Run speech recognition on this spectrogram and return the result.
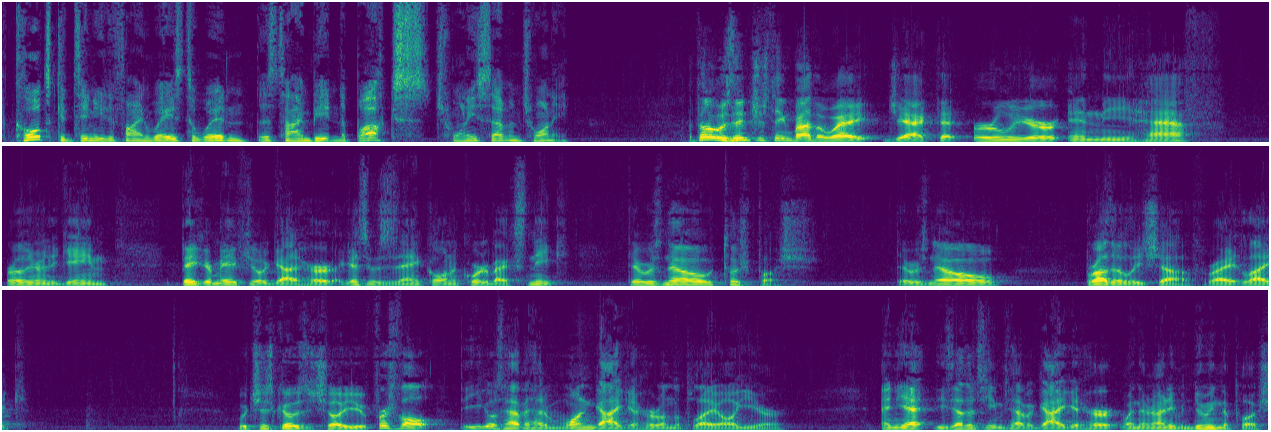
The Colts continue to find ways to win, this time beating the Bucks 27-20. I thought it was interesting, by the way, Jack, that earlier in the half, earlier in the game, Baker Mayfield got hurt. I guess it was his ankle on a quarterback sneak. There was no tush push. There was no brotherly shove, right? Like, which just goes to show you, first of all, the Eagles haven't had one guy get hurt on the play all year. And yet these other teams have a guy get hurt when they're not even doing the push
